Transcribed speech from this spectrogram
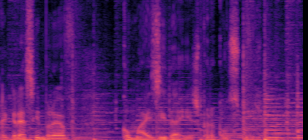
regressa em breve com mais ideias para consumir.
